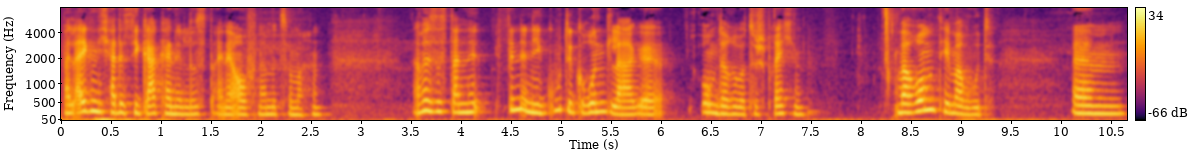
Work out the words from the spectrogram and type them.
weil eigentlich hatte sie gar keine Lust, eine Aufnahme zu machen. Aber es ist dann, ich finde, eine gute Grundlage, um darüber zu sprechen. Warum Thema Wut? Ähm,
